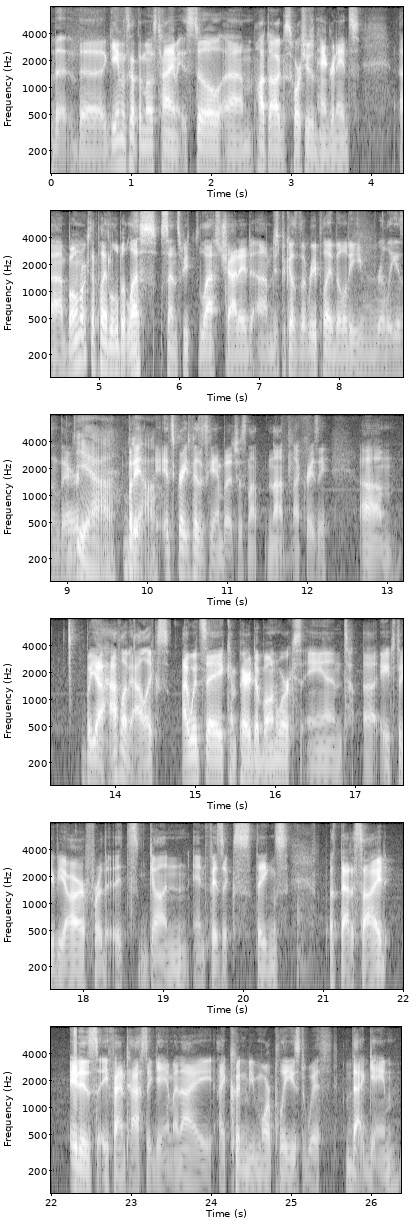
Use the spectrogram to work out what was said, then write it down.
the the game that's got the most time is still um, hot dogs, horseshoes, and hand grenades. Uh, Boneworks I played a little bit less since we last chatted, um, just because the replayability really isn't there. Yeah, but yeah. It, it's a great physics game, but it's just not not not crazy. Um, but yeah, Half Life Alyx, I would say compared to Boneworks and uh, H3VR for the, its gun and physics things, that aside, it is a fantastic game, and I I couldn't be more pleased with that game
